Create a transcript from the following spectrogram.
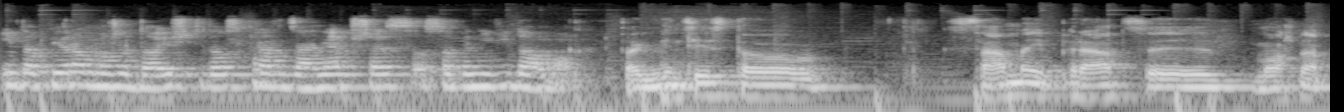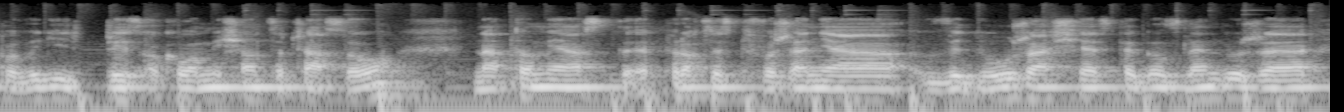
i dopiero może dojść do sprawdzania przez osobę niewidomą. Tak więc jest to samej pracy można powiedzieć, że jest około miesiąca czasu, natomiast proces tworzenia wydłuża się z tego względu, że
